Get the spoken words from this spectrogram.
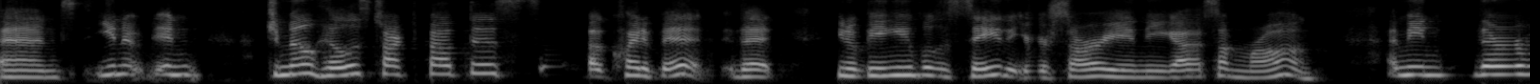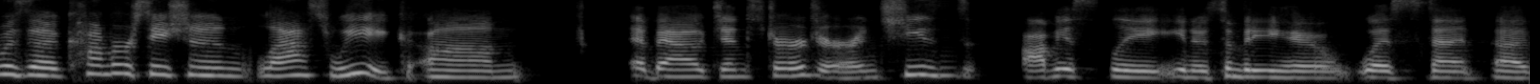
And, you know, and Jemele Hill has talked about this uh, quite a bit that, you know, being able to say that you're sorry and you got something wrong. I mean, there was a conversation last week um, about Jenn Sterger, and she's obviously, you know, somebody who was sent uh,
